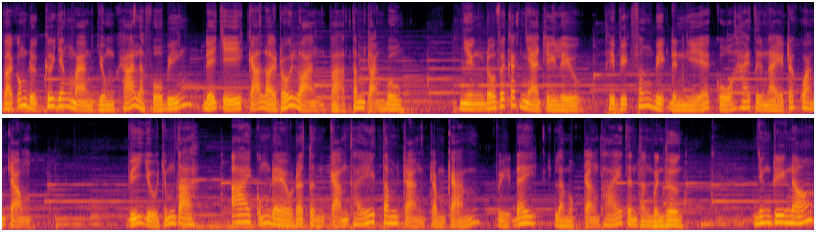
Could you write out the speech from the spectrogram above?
và cũng được cư dân mạng dùng khá là phổ biến để chỉ cả loại rối loạn và tâm trạng buồn. Nhưng đối với các nhà trị liệu thì việc phân biệt định nghĩa của hai từ này rất quan trọng. Ví dụ chúng ta, ai cũng đều đã từng cảm thấy tâm trạng trầm cảm vì đây là một trạng thái tinh thần bình thường. Nhưng riêng nó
